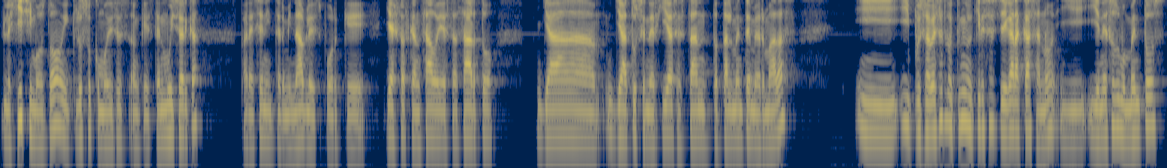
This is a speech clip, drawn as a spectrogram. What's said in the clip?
lejísimos, ¿no? Incluso como dices, aunque estén muy cerca, parecen interminables porque ya estás cansado, ya estás harto, ya, ya tus energías están totalmente mermadas. Y, pues a veces lo que único que quieres es llegar a casa, ¿no? Y, en esos momentos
